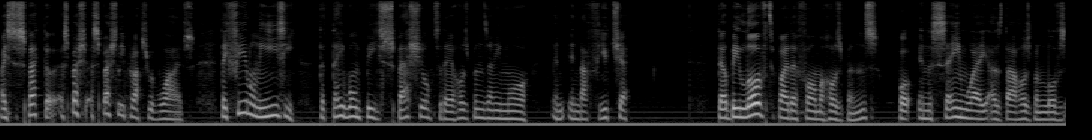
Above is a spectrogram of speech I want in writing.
I suspect that, especially, especially perhaps with wives, they feel uneasy that they won't be special to their husbands anymore in, in that future. They'll be loved by their former husbands, but in the same way as their husband loves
